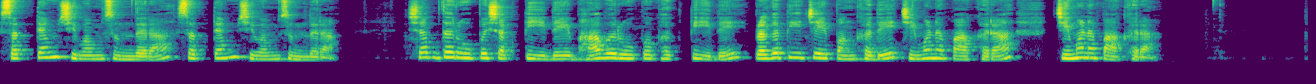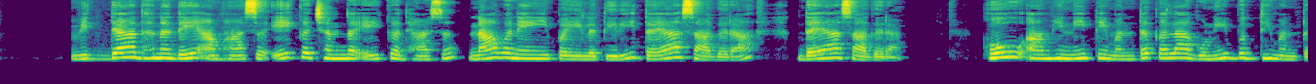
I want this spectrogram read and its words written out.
सत्यम शिवम सुंदरा सत्यम शिवम सुंदरा. शब्द रूप शक्ती दे भाव रूप भक्ती दे प्रगतीचे पंख दे चिमण पाखरा चिमण पाखरा. विद्याधन दे आम्हास एक छंद एक ध्यास नाव नेई पैल तिरी दया सागरा दया सागरा. हो आम्ही नीतिमंत कला गुणी बुद्धिमंत.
